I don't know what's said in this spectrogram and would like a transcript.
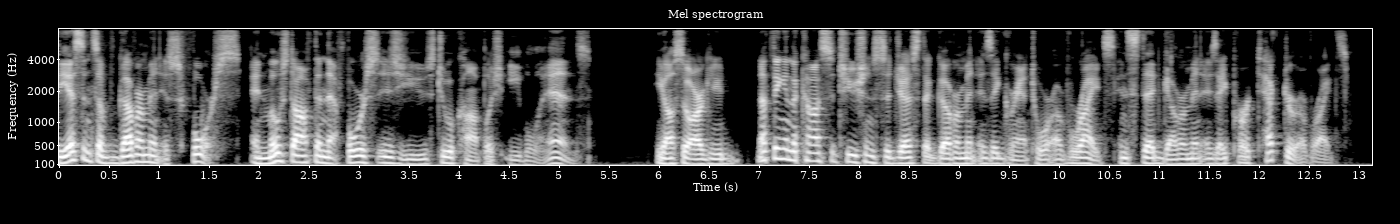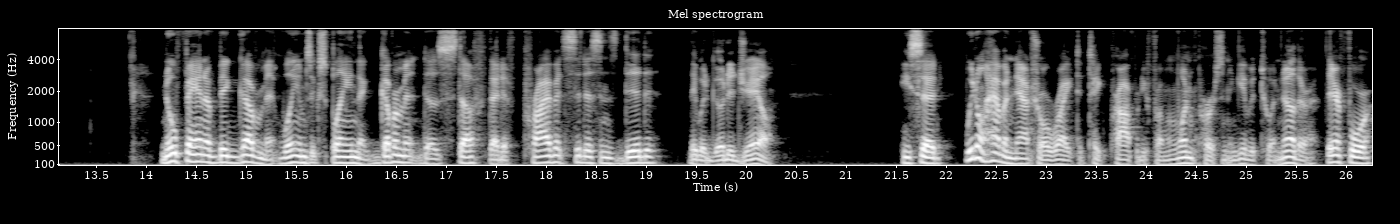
The essence of government is force, and most often that force is used to accomplish evil ends. He also argued nothing in the Constitution suggests that government is a grantor of rights. Instead, government is a protector of rights. No fan of big government, Williams explained that government does stuff that if private citizens did, they would go to jail. He said, We don't have a natural right to take property from one person and give it to another. Therefore,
